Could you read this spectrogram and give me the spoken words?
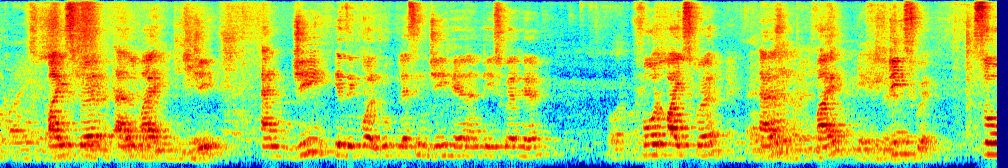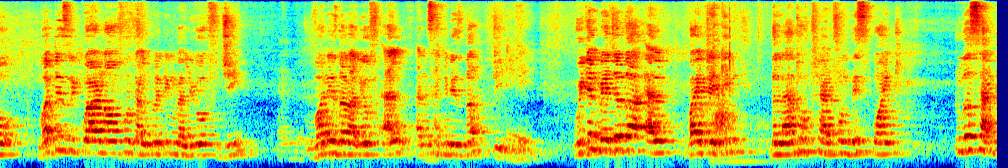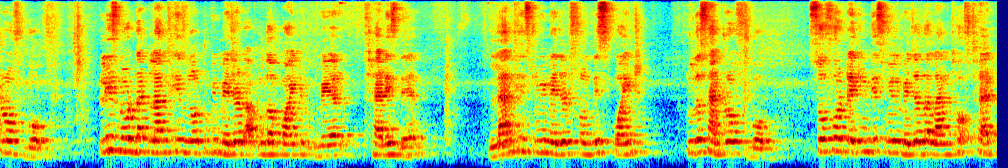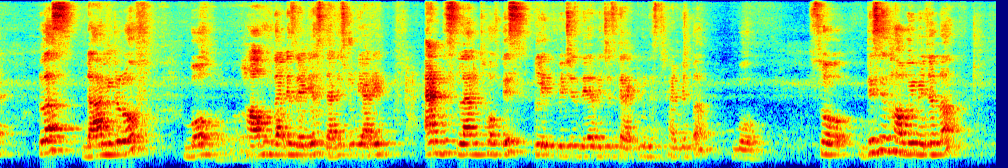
pi square L by G and G is equal to placing G here and T square here 4 pi square L by T square. So what is required now for calculating value of G? One is the value of L and second is the T. We can measure the L by taking the length of thread from this point to the center of bow. Please note that length is not to be measured up to the point where thread is there. Length is to be measured from this point to the center of bow. So for taking this we will measure the length of thread plus diameter of bow, half of that is radius that is to be added and this length of this clip which is there which is connecting this thread with the bow. So this is how we measure the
